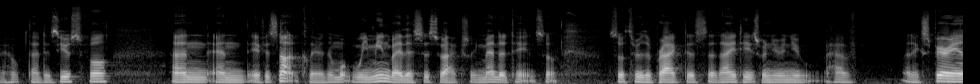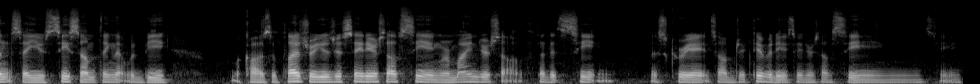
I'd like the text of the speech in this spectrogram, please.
I hope that is useful. And, and if it's not clear, then what we mean by this is to actually meditate. So, so through the practice that I teach, when you, when you have an experience, say you see something that would be a cause of pleasure, you just say to yourself, seeing, remind yourself that it's seeing. This creates objectivity. Say to yourself, seeing, seeing.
